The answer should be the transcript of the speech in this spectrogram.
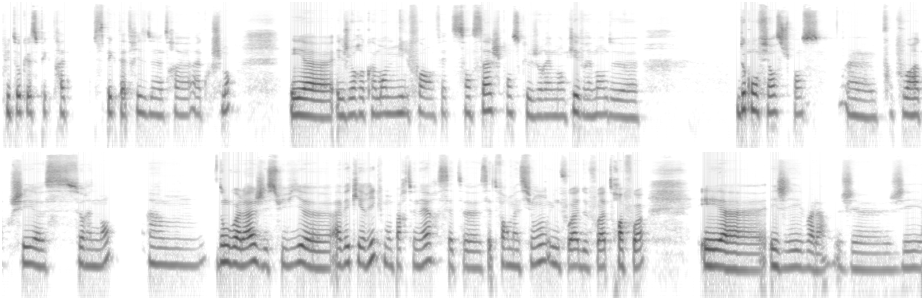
plutôt que spectatrice de notre euh, accouchement. Et, euh, et, je le recommande mille fois en fait. Sans ça, je pense que j'aurais manqué vraiment de, de confiance, je pense, euh, pour pouvoir accoucher sereinement. donc voilà, j'ai suivi avec Eric, mon partenaire, cette, cette formation une fois, deux fois, trois fois. Et, et j'ai voilà, j'ai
